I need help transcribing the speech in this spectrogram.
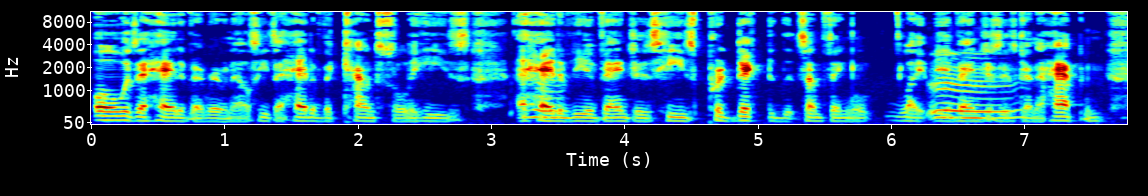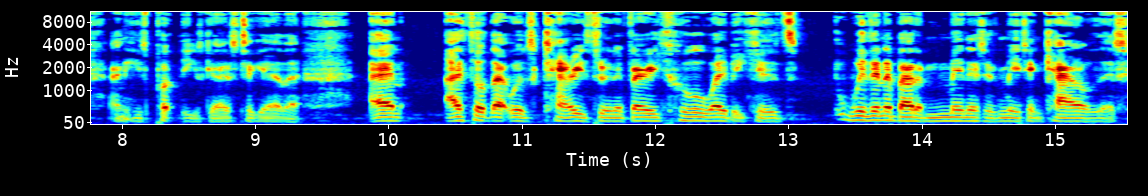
always ahead of everyone else. He's ahead of the Council. He's ahead Mhm. of the Avengers. He's predicted that something like the Avengers is Mm. going to happen, and he's put these guys together. And I thought that was carried through in a very cool way because within about a minute of meeting Carol, this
